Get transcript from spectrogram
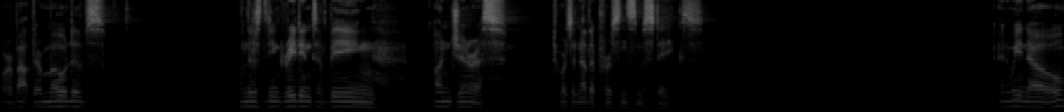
or about their motives. And there's the ingredient of being ungenerous towards another person's mistakes. And we know,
